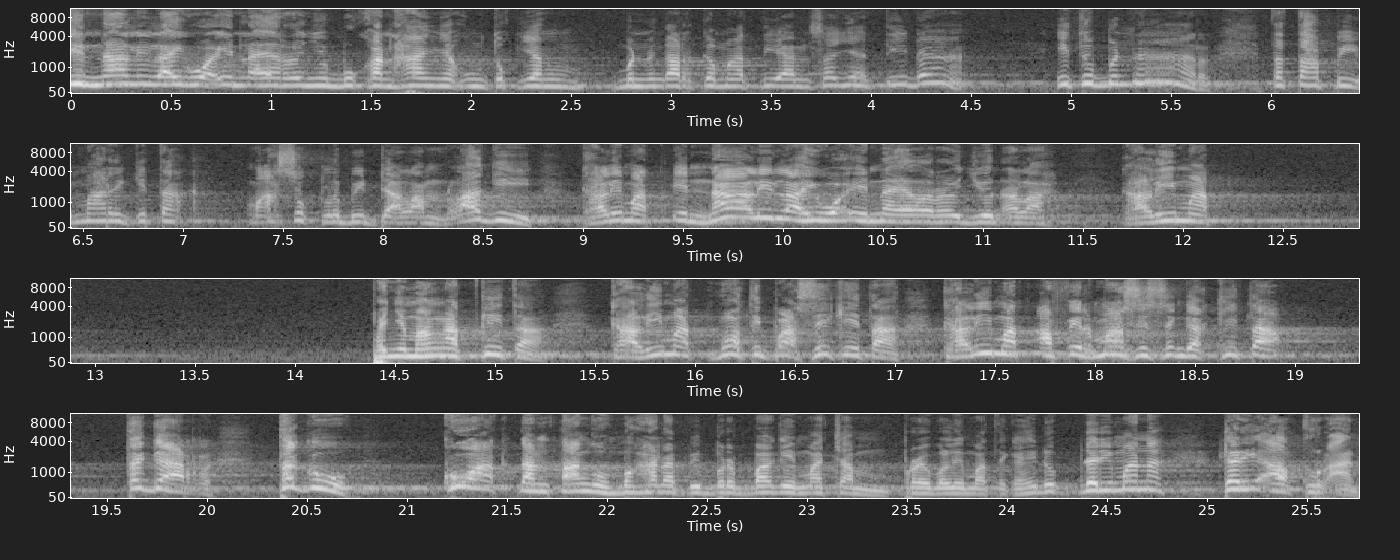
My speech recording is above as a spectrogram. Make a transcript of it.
Inna lillahi wa inna ilaihi bukan hanya untuk yang mendengar kematian saja, tidak. Itu benar. Tetapi mari kita masuk lebih dalam lagi. Kalimat inna lillahi wa inna ilaihi adalah kalimat penyemangat kita, kalimat motivasi kita, kalimat afirmasi sehingga kita tegar, teguh, kuat dan tangguh menghadapi berbagai macam problematika hidup. Dari mana? Dari Al-Quran.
